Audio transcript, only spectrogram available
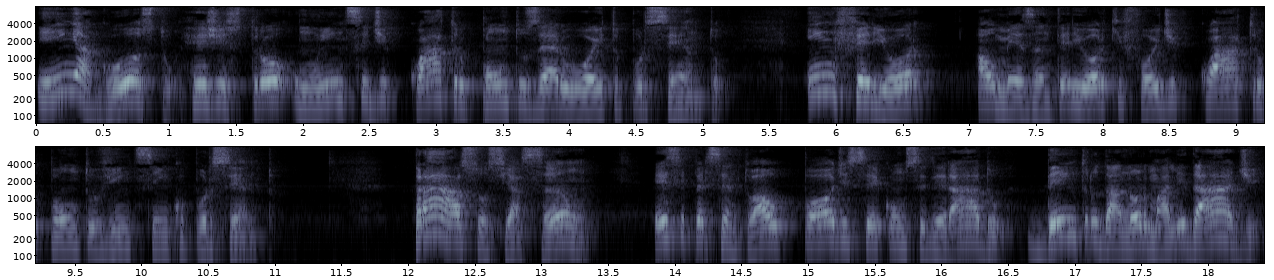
e em agosto registrou um índice de 4,08%, inferior ao mês anterior, que foi de 4,25%. Para a associação, esse percentual pode ser considerado dentro da normalidade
